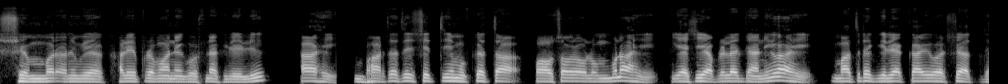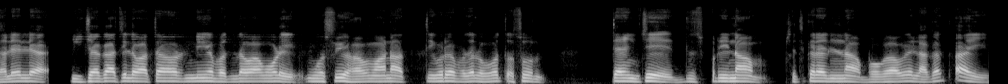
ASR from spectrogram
शंभर अन्वय खालीलप्रमाणे घोषणा केलेली आहे. भारतातील शेती मुख्यतः पावसावर अवलंबून आहे याची आपल्याला जाणीव आहे. मात्र गेल्या काही वर्षात झालेल्या जगातील वातावरणीय बदलावामुळे मोसमी हवामानात तीव्र बदल होत असून त्यांचे दुष्परिणाम शेतकऱ्यांना भोगावे लागत आहे.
